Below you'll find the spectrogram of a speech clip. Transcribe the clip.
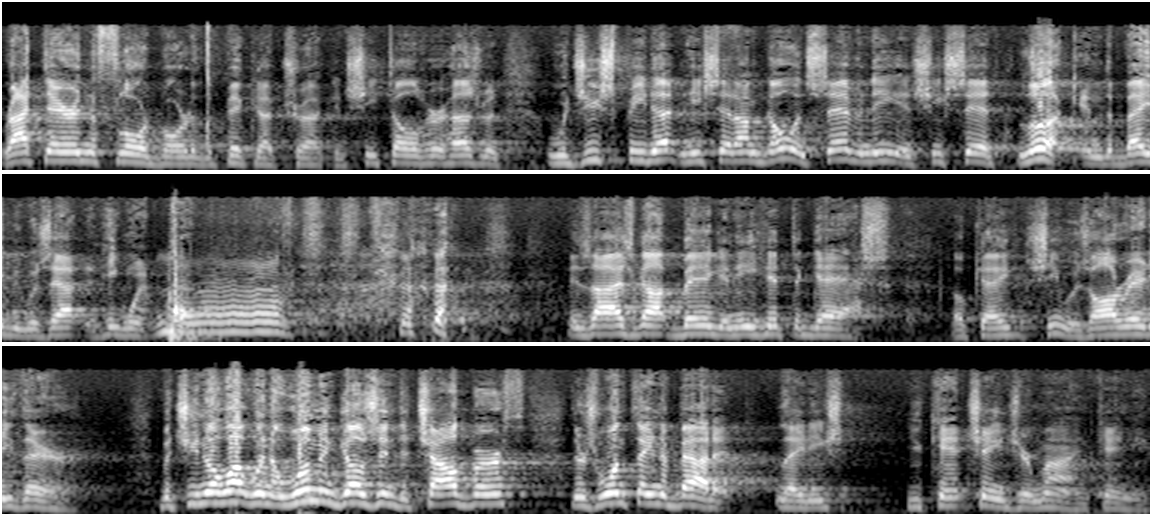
Right there in the floorboard of the pickup truck. And she told her husband, Would you speed up? And he said, I'm going 70. And she said, Look. And the baby was out and he went, His eyes got big and he hit the gas. Okay? She was already there. But you know what? When a woman goes into childbirth, there's one thing about it, ladies. You can't change your mind, can you?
